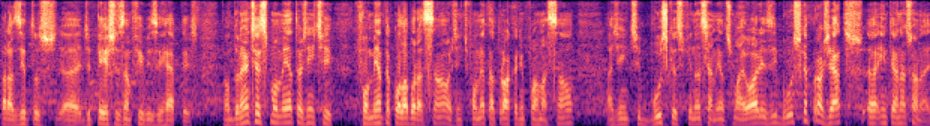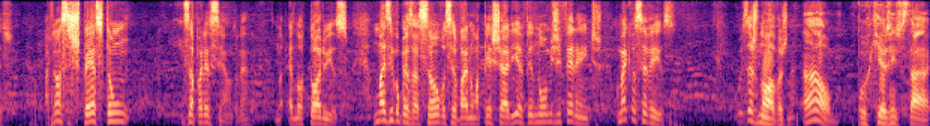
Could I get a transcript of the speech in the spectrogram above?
parasitos uh, de peixes, anfíbios e répteis. Então, durante esse momento, a gente fomenta a colaboração, a gente fomenta a troca de informação, a gente busca os financiamentos maiores e busca projetos uh, internacionais. As nossas espécies estão desaparecendo, né? É notório isso. Mas, em compensação, você vai numa peixaria ver nomes diferentes. Como é que você vê isso? Coisas novas, né? Ah, porque a gente está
